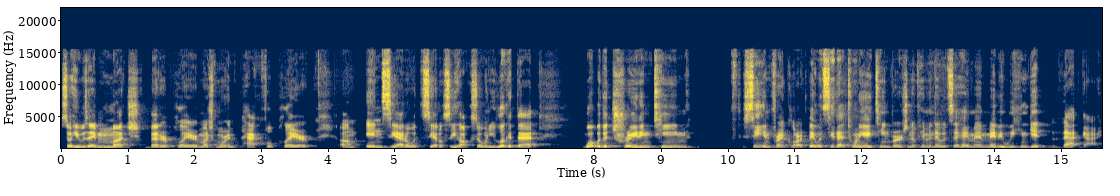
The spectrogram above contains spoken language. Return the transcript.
So he was a much better player, much more impactful player um, in Seattle with the Seattle Seahawks. So when you look at that, what would the trading team see in Frank Clark? They would see that 2018 version of him and they would say, hey, man, maybe we can get that guy.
